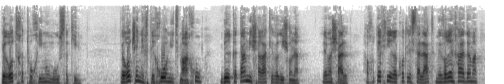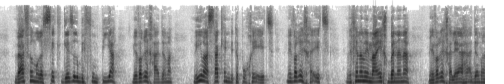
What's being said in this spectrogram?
פירות חתוכים ומרוסקים. פירות שנחתכו או נתמעכו, ברכתם נשארה כבראשונה. למשל, החותך ירקות לסלט, מברך האדמה, ואף המרסק גזר בפומפייה, מברך האדמה, ואם עשה כן בתפוחי עץ, מברך העץ, וכן הממעך בננה, מברך עליה האדמה.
